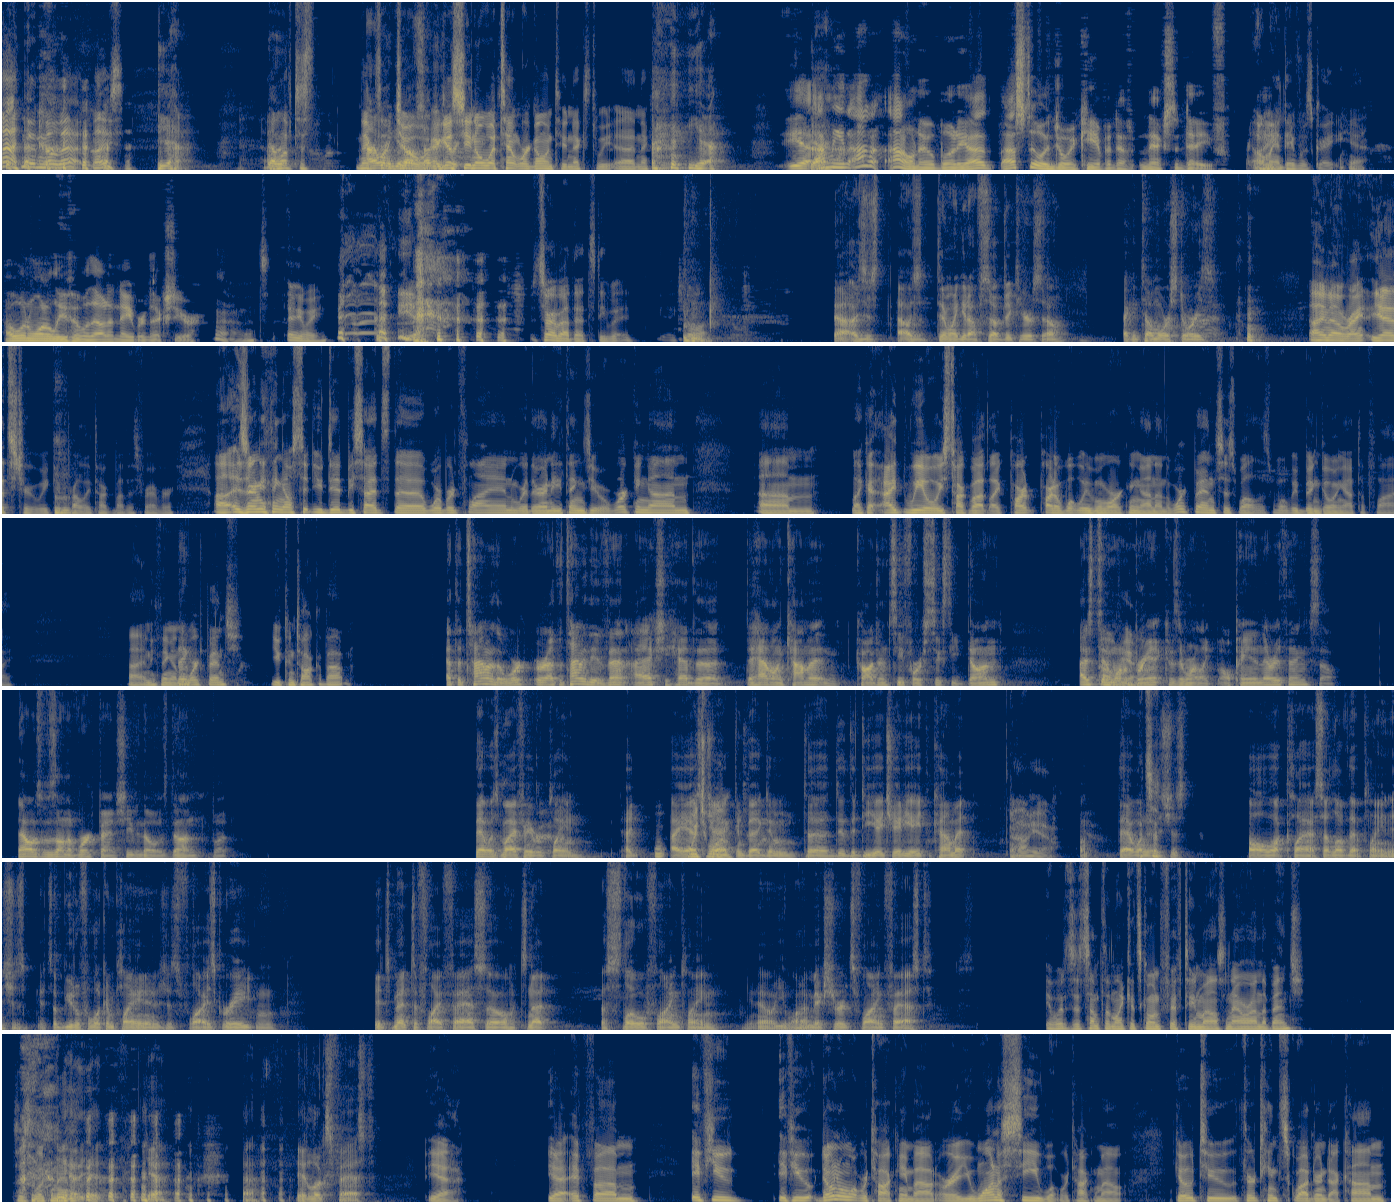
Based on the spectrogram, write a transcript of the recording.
I didn't know that. Nice. Yeah, I'll No, have to. Next wanna week, get off Joe. I guess but- you know what tent we're going to next week. Uh, next week. yeah. Yeah, Yeah. I mean, I, don't- I don't know, buddy. I, I still enjoy camping ne- next to Dave. Oh Like, man, Dave was great. Yeah. I wouldn't want to leave him without a neighbor next year. Oh, that's anyway. Sorry about that, Steve. Go on. Yeah, I was just I was didn't want to get off subject here, so I can tell more stories. I know, right? Yeah, it's true. We could Mm-hmm. probably talk about this forever. Uh, is there anything else that you did besides the warbird fly-in? Were there any things you were working on? Um, like I, I, we always talk about like part part of what we've been working on on the workbench as well as what we've been going out to fly. Uh, anything on the workbench you can talk about? At the time of the work or at the time of the event, I actually had the De Havilland Comet and Caudron C460 done. I just didn't Oh, want to yeah. bring it because they weren't like all painted and everything. So that was was on the workbench, even though it was done. But That was my favorite plane. I asked which Jack one? and begged him to do the DH-88, the Comet. Oh yeah. That one That's a- is just all about class. I love that plane. It's just it's a beautiful looking plane and it just flies great and it's meant to fly fast, so it's not a slow flying plane. You know, you want to make sure it's flying fast. It was it something like it's going 15 miles an hour on the bench? Just looking at yeah, it. it, yeah. Yeah. It looks fast. Yeah. Yeah. If um if you if you don't know what we're talking about or you want to see what we're talking about, go to 13thsquadron.com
